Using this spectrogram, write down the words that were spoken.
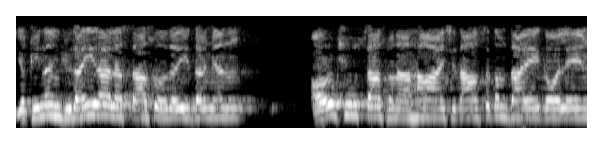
یقینا جدائی را لستاسو دری درمیان. اور رکشو استاسونا ہوا چی تاسو کم دائے کولیم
